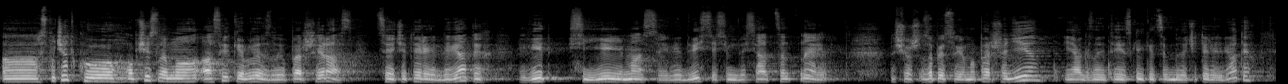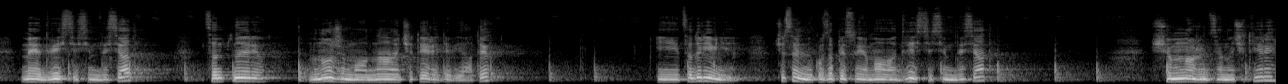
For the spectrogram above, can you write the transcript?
а, спочатку обчислимо, а скільки вивезли в перший раз. Це 4 дев'ятих від всієї маси, від 270 центнерів. Ну що ж, записуємо перша дія. Як знайти, скільки це буде 4 дев'ятих? Ми 270 центнерів множимо на 4 дев'ятих. І це дорівнює. В чисельнику записуємо 270, що множиться на 4,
